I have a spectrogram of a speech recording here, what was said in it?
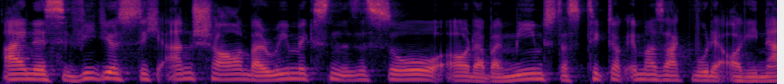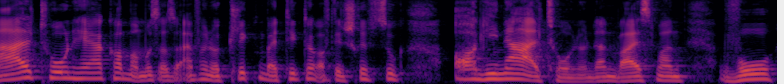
eines Videos sich anschauen. Bei Remixen ist es so, oder bei Memes, dass TikTok immer sagt, wo der Originalton herkommt. Man muss also einfach nur klicken bei TikTok auf den Schriftzug Originalton und dann weiß man, wo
